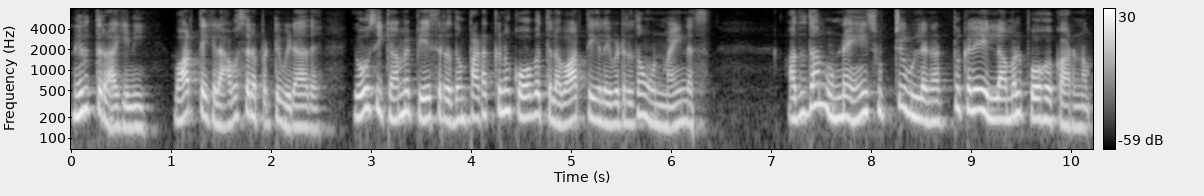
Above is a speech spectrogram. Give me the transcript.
நிறுத்து ராகினி. வார்த்தைகளை அவசரப்பட்டு விடாத. யோசிக்காமல் பேசுகிறதும் படக்குன்னு கோபத்தில் வார்த்தைகளை விடுறதும் உன் மைனஸ் அதுதான் உன்னை சுற்றி உள்ள நட்புகளே இல்லாமல் போக காரணம்.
